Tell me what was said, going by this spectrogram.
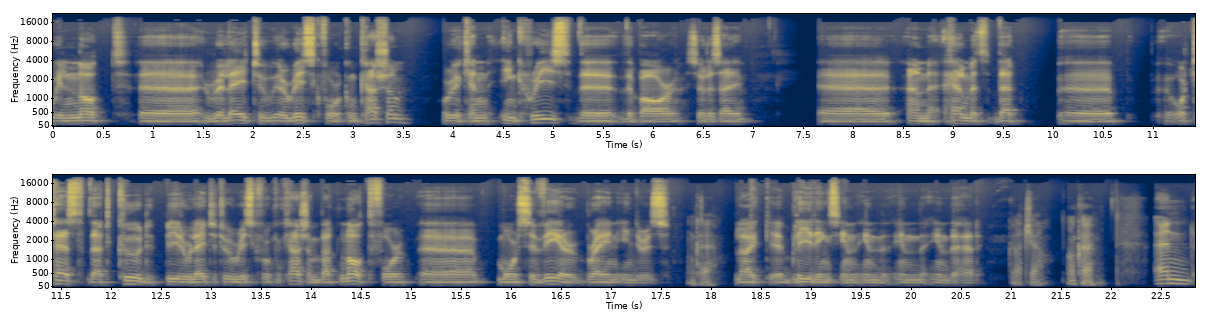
will not uh, relate to a risk for concussion, or you can increase the, the bar, so to say, uh, and helmets that uh, or tests that could be related to risk for concussion, but not for uh, more severe brain injuries. Okay. Like uh, bleedings in in the, in in the head. Gotcha. Okay. And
